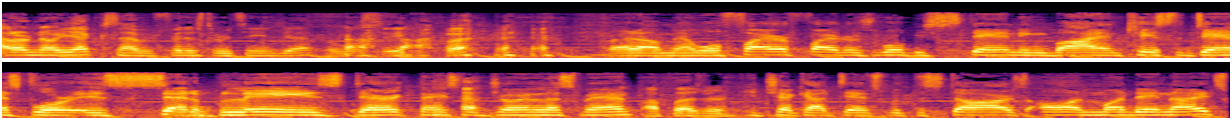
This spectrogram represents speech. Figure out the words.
I don't know yet because I haven't finished the routines yet, but we'll see. Right on, man. Well, firefighters will be standing by in case the dance floor is set ablaze. Derek, thanks for joining us, man. my pleasure. You can check out Dance with the Stars on Monday nights.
